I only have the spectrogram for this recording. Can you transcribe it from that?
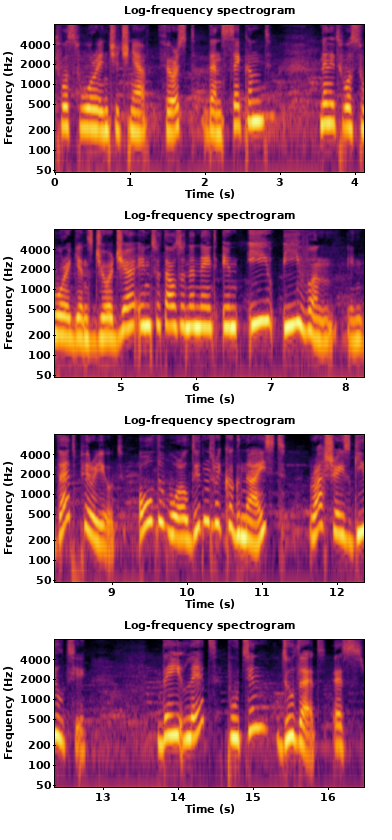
it was war in Chechnya first, then second, then it was war against Georgia in 2008. In e even in that period, all the world didn't recognize Russia is guilty. They let Putin do that as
